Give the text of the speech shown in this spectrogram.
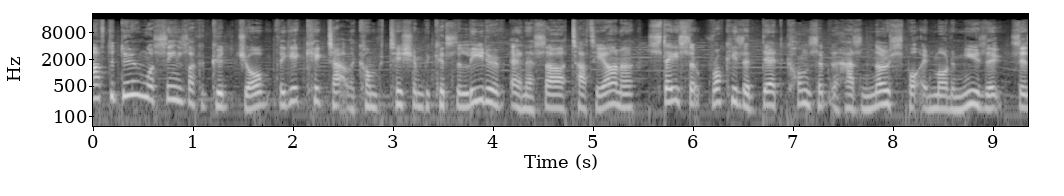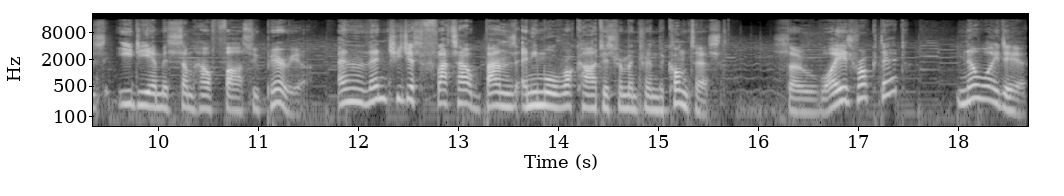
After doing what seems like a good job, they get kicked out of the competition because the leader of NSR, Tatiana, states that rock is a dead concept and has no spot in modern music since EDM is somehow far superior. And then she just flat out bans any more rock artists from entering the contest. So why is rock dead? No idea.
